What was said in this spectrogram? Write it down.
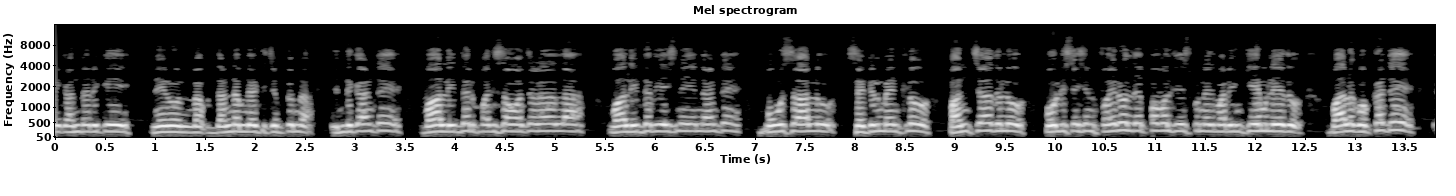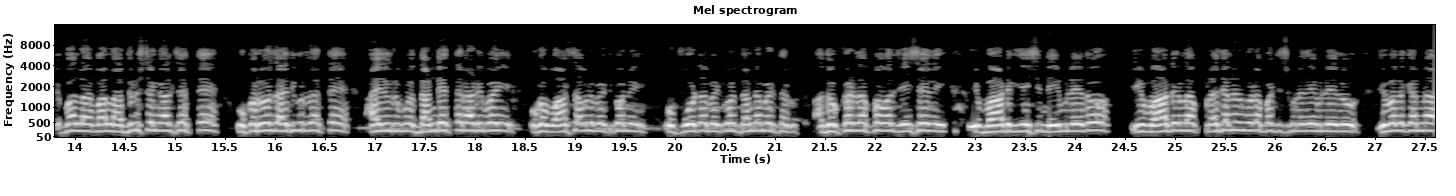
మీకు అందరికీ నేను దండం పెట్టి చెప్తున్నా. ఎందుకంటే వాళ్ళిద్దరు పది సంవత్సరాల వాళ్ళిద్దరు చేసినవి ఏంటంటే మోసాలు సెటిల్మెంట్లు పంచాదులు పోలీస్ స్టేషన్ ఫైర్ ఫైరోలు తప్ప వాళ్ళు చేసుకునేది మరి ఇంకేం లేదు. వాళ్ళకి ఒక్కటే వాళ్ళ వాళ్ళ అదృష్టం కలిసి వస్తే ఒక రోజు ఐదుగురు వస్తే ఐదుగురు దండెత్తారు అడిగిపోయి ఒక వాట్సాప్లో పెట్టుకొని ఒక ఫోటో పెట్టుకొని దండం పెడతారు. అది ఒక్కటి తప్ప వాళ్ళు చేసేది ఈ వార్డుకి చేసింది ఏం లేదు. ఈ వార్డుల ప్రజలను కూడా పట్టించుకునేది ఏం లేదు. ఎవరికన్నా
